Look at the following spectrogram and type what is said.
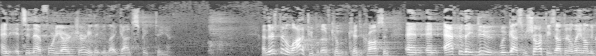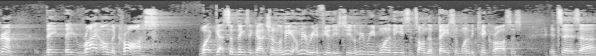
And it's in that 40 yard journey that you let God speak to you. And there's been a lot of people that have come carried the cross. And, and, and after they do, we've got some Sharpies out there laying on the ground. They, they write on the cross what got some things that God showed. Let me let me read a few of these to you. Let me read one of these. It's on the base of one of the kid crosses. It says, uh,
